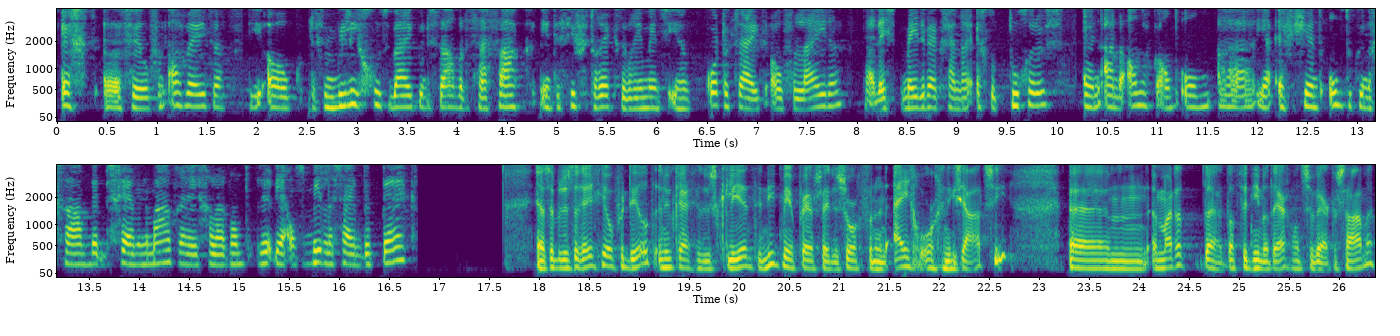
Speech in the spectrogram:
echt uh, veel van afweten. Die ook de familie goed bij kunnen staan. Want het zijn vaak intensieve trajecten waarin mensen in een korte tijd overlijden. Deze medewerkers zijn daar echt op toegerust. En aan de andere kant om uh, ja, efficiënt om te kunnen gaan met beschermende maatregelen. Want ja, onze middelen zijn beperkt. Ja, ze hebben dus de regio verdeeld. En nu krijgen dus cliënten niet meer per se de zorg van hun eigen organisatie. Um, maar dat, uh, dat vindt niemand erg, want ze werken samen.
